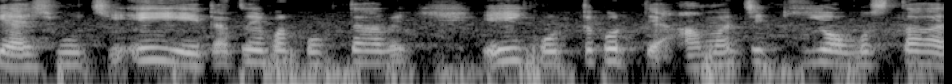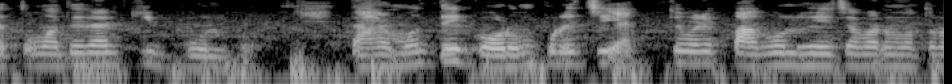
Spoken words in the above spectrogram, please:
গ্যাস মুছি এই এটা তো এবার করতে হবে। এই করতে করতে আমার যে কি অবস্থা হয় তোমাদের আর কি বলব? তার মধ্যে গরম পড়েছে, একেবারে পাগল হয়ে যাওয়ার মতন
